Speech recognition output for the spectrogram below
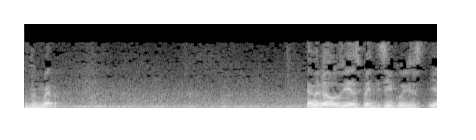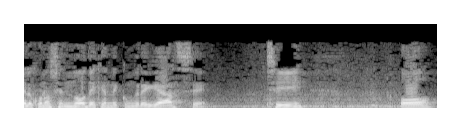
Lo primero. Hebreos 10, 25 dice, ya lo conocen, no dejen de congregarse. ¿Sí? O,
